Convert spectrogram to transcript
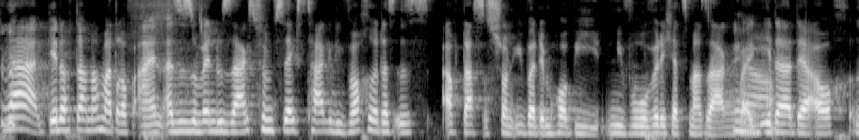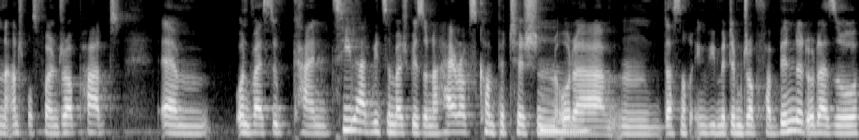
Ja, geh doch da nochmal drauf ein. Also so wenn du sagst, fünf, sechs Tage die Woche, das ist, auch das ist schon über dem Hobby-Niveau, würde ich jetzt mal sagen. Ja. Weil jeder, der auch einen anspruchsvollen Job hat, ähm, und weißt du, kein Ziel hat, wie zum Beispiel so eine High Rocks Competition Mhm. oder mh, das noch irgendwie mit dem Job verbindet oder so,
